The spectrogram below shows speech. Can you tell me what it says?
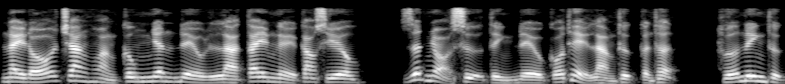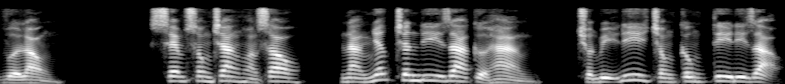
này đó trang hoàng công nhân đều là tay nghề cao siêu, rất nhỏ sự tình đều có thể làm thực cẩn thận, hứa ninh thực vừa lòng. Xem xong trang hoàng sau, nàng nhấc chân đi ra cửa hàng, chuẩn bị đi trong công ty đi dạo,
